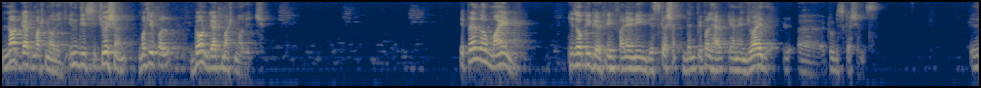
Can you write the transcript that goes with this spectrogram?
not get much knowledge. In this situation, most people don't get much knowledge. The presence of mind is obligatory for any discussion. Then people have can enjoy uh, two discussions. Is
